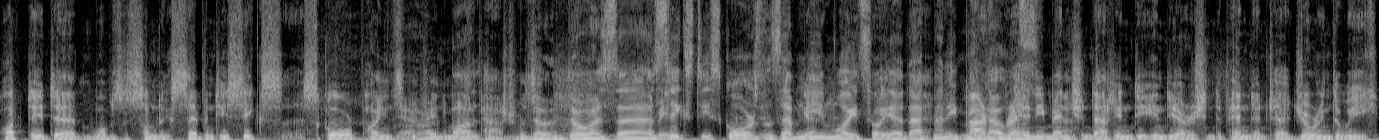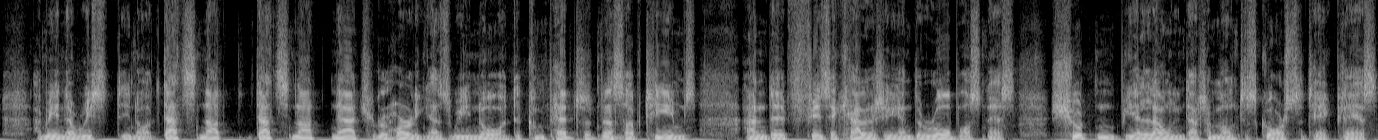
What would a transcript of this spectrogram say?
what did, uh, what was it, something 76 score points yeah, between them all, Pat? Was there, there was uh, I mean, 60 scores and 17 yeah, white, so yeah, that many. Martin Breheny mentioned that in the in the Irish Independent uh, during the week. I mean, we, you know, that's not that's not natural hurling as we know. The competitiveness of teams and the physicality and the robustness shouldn't be allowing that amount of scores to take place.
